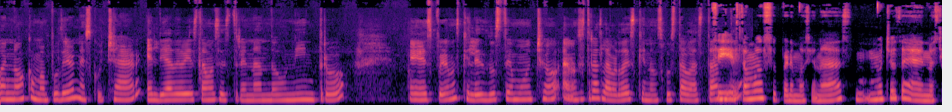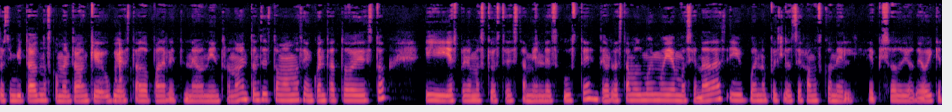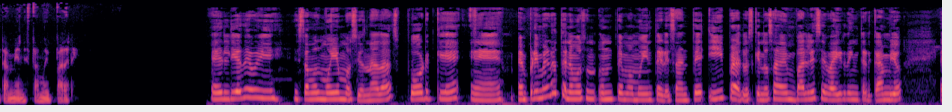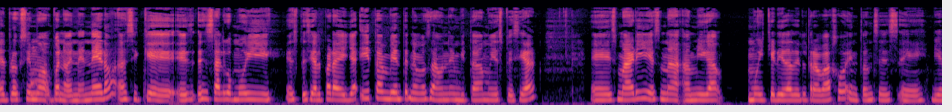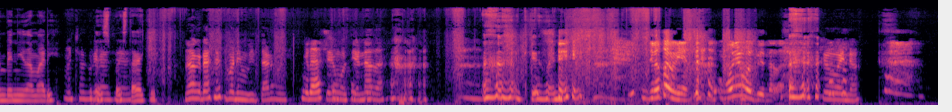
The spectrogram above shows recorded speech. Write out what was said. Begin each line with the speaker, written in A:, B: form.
A: Bueno, como pudieron escuchar, el día de hoy estamos estrenando un intro. Eh, esperemos que les guste mucho. A nosotras la verdad es que nos gusta bastante.
B: Sí, estamos súper emocionadas. Muchos de nuestros invitados nos comentaban que hubiera estado padre tener un intro, ¿no? Entonces tomamos en cuenta todo esto y esperemos que a ustedes también les guste. De verdad estamos muy, muy emocionadas y bueno, pues los dejamos con el episodio de hoy que también está muy padre.
A: El día de hoy estamos muy emocionadas porque eh, en primero tenemos un, tema muy interesante y para los que no saben, Vale se va a ir de intercambio el próximo, bueno, en enero, así que es, es algo muy especial para ella y también tenemos a una invitada muy especial. Es Mari, es una amiga muy querida del trabajo, entonces eh, bienvenida Mari.
C: Muchas gracias.
A: gracias. por estar aquí.
C: No, gracias por invitarme.
D: Gracias.
C: Estoy emocionada.
A: Qué bueno.
D: Yo también, muy emocionada.
C: Qué bueno.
